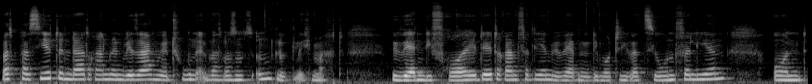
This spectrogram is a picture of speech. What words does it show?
Was passiert denn daran, wenn wir sagen, wir tun etwas, was uns unglücklich macht? Wir werden die Freude daran verlieren, wir werden die Motivation verlieren. Und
